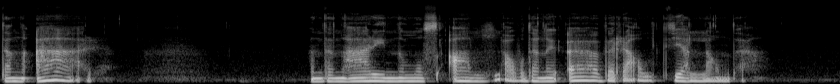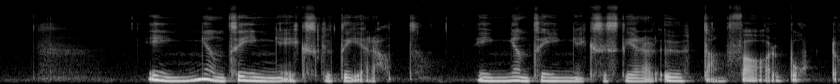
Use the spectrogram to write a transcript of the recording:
Den är. Men den är inom oss alla och den är överallt gällande. Ingenting är exkluderat. Ingenting existerar utanför, bortom.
